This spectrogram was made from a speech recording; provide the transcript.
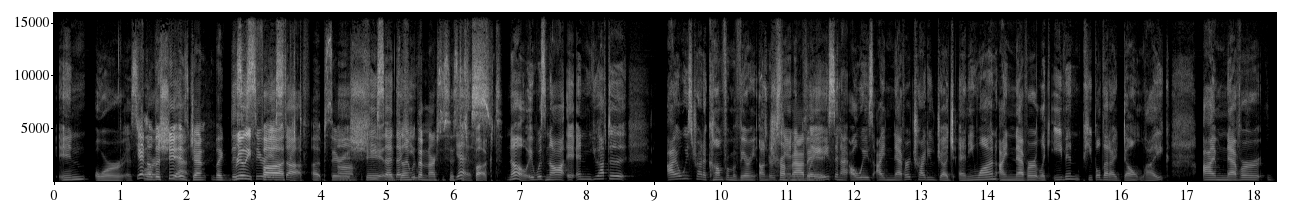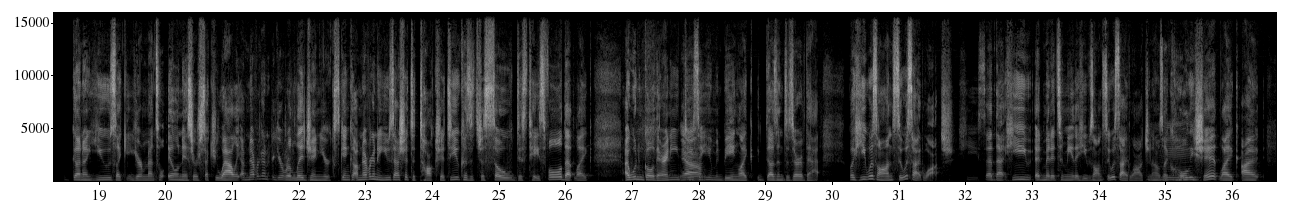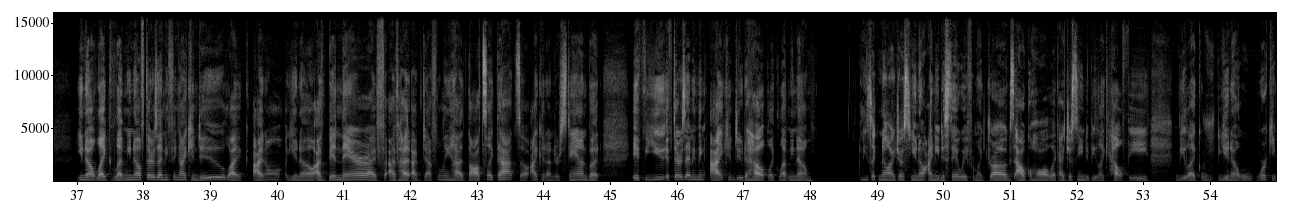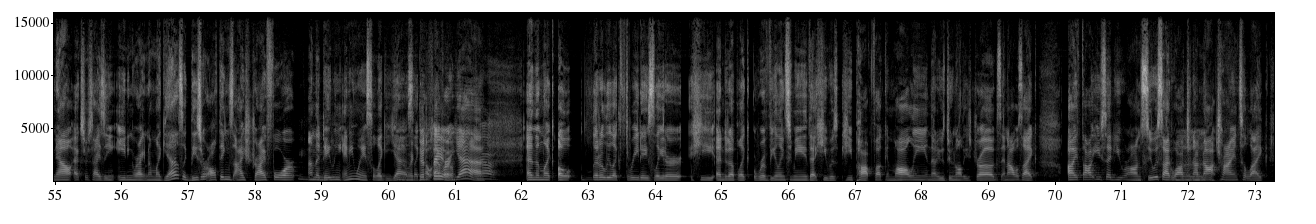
in or as Yeah, no, the shit yeah. is gen- like This really serious fucked stuff. up. Serious Um, he shit. said like, that dealing he- with a narcissist is fucked. No, it was not. And you have to. I always try to come from a very understanding traumatic. place, and I always, I never try to judge anyone. I never like even people that I don't like. I'm never gonna use like your mental illness, your sexuality. I'm never gonna your religion, your skin. I'm never gonna use that shit to talk shit to you because it's just so distasteful that like I wouldn't go there. Any Yeah. decent human being like doesn't deserve that. But he was on suicide watch. He said that he admitted to me that he was on suicide watch, and I was like, holy mm. shit! Like I you know like let me know if there's anything i can do like i don't you know i've been there i've i've had i've definitely had thoughts like that so i could understand but if you if there's anything i can do to help like let me know and he's like no i just you know i need to stay away from like drugs alcohol like i just need to be like healthy be like you know working out exercising eating right and i'm like yes like these are all things i strive for on the mm-hmm. daily anyway so like yes like, like good for however you. yeah. Yeah. And then like oh literally like three days later he ended up like revealing to me that he was he popped fucking Molly and that he was doing all these drugs and I was like, I thought you said you were on suicide watch and I'm mm. not trying to like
